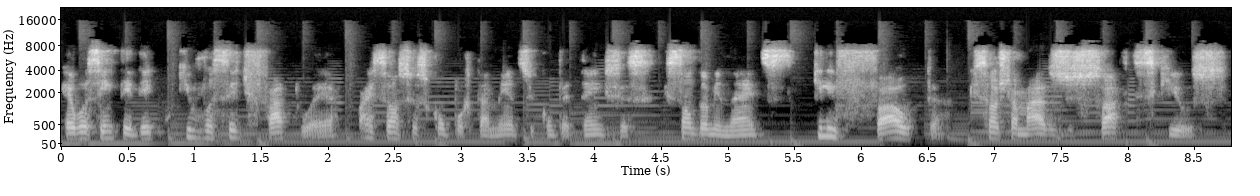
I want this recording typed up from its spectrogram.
é você entender o que você de fato é, quais são seus comportamentos e competências que são dominantes, que lhe falta, que são chamados de soft skills.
